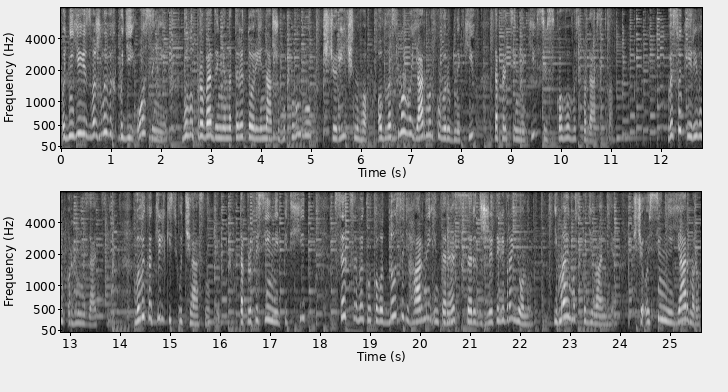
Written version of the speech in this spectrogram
однією з важливих подій осені було проведення на території нашого клубу щорічного обласного ярмарку виробників та працівників сільського господарства. Високий рівень організації, велика кількість учасників та професійний підхід все це викликало досить гарний інтерес серед жителів району. І маємо сподівання, що осінній ярмарок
